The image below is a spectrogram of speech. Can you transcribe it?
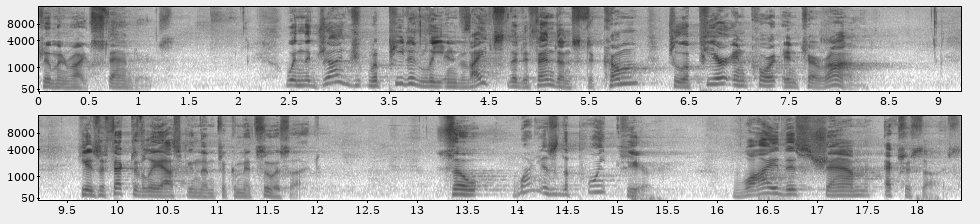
human rights standards. When the judge repeatedly invites the defendants to come to appear in court in Tehran, he is effectively asking them to commit suicide. So, what is the point here? Why this sham exercise?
